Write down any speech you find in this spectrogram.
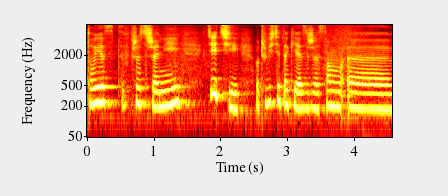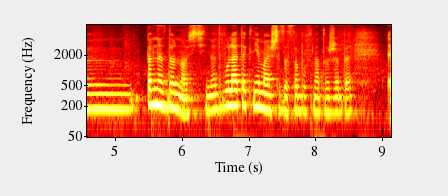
to jest w przestrzeni dzieci. Oczywiście tak jest, że są e, pewne zdolności. No, dwulatek nie ma jeszcze zasobów na to, żeby e,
